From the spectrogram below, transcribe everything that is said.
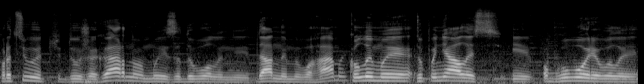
Працюють дуже гарно. Ми задоволені даними вагами. Коли ми зупинялись і обговорювали,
